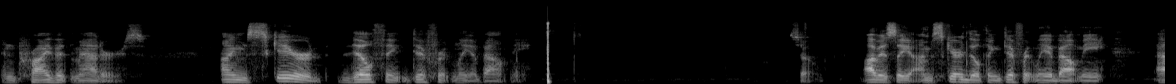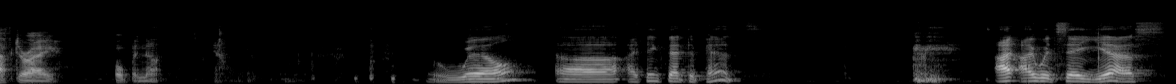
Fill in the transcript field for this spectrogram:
and private matters? I'm scared they'll think differently about me. So, obviously, I'm scared they'll think differently about me after I open up? Well, uh, I think that depends. I, I, would say yes,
